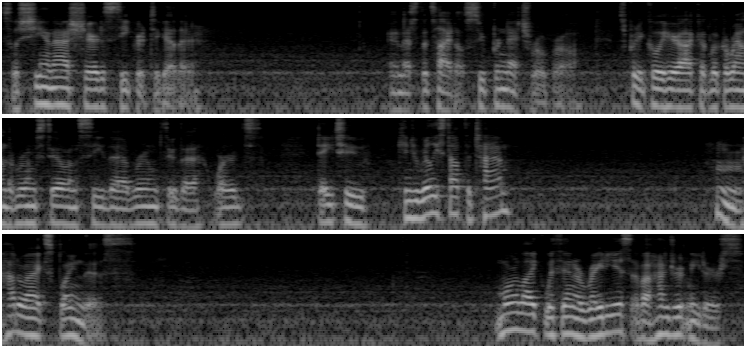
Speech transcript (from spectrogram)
So she and I shared a secret together. And that's the title, Supernatural Girl. It's pretty cool here. I could look around the room still and see the room through the words. Day two. Can you really stop the time? Hmm, how do I explain this? More like within a radius of 100 meters.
